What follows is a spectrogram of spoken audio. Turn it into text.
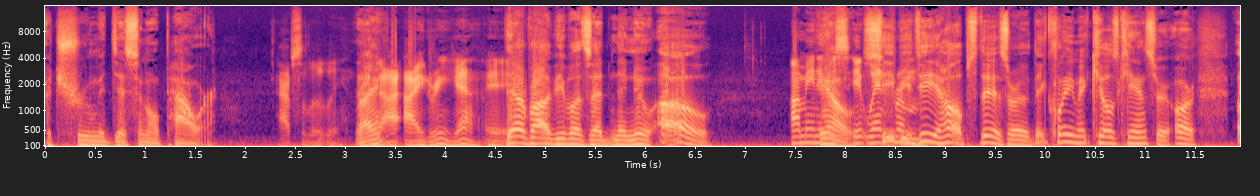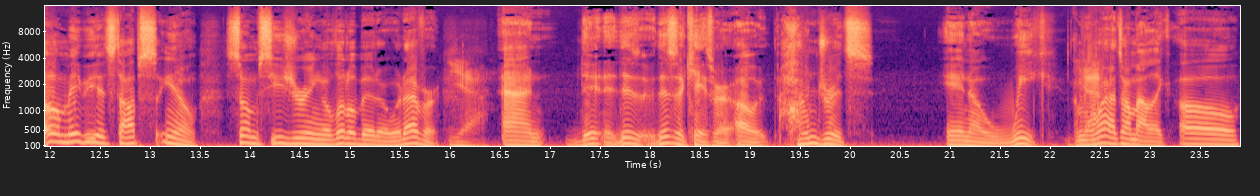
a true medicinal power. absolutely. Right? I, I agree. Yeah. It- There were probably people that said they knew, oh, I mean, it you was know, it went CBD from helps this, or they claim it kills cancer, or oh, maybe it stops, you know, some seizuring a little bit or whatever. yeah. And thi- this, this is a case where oh, hundreds in a week. I mean, Yeah. we're not talking about like oh,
